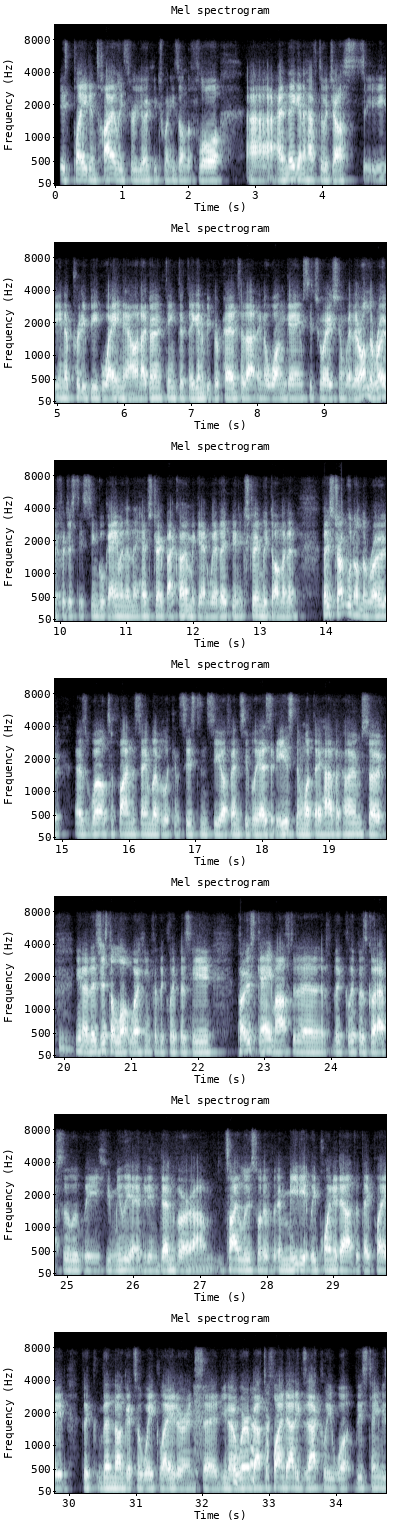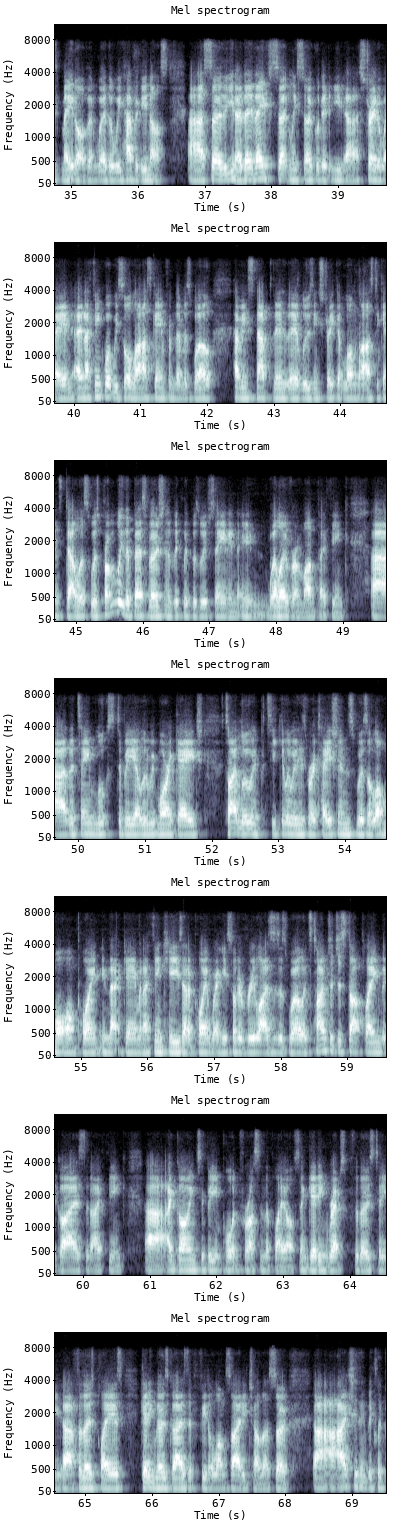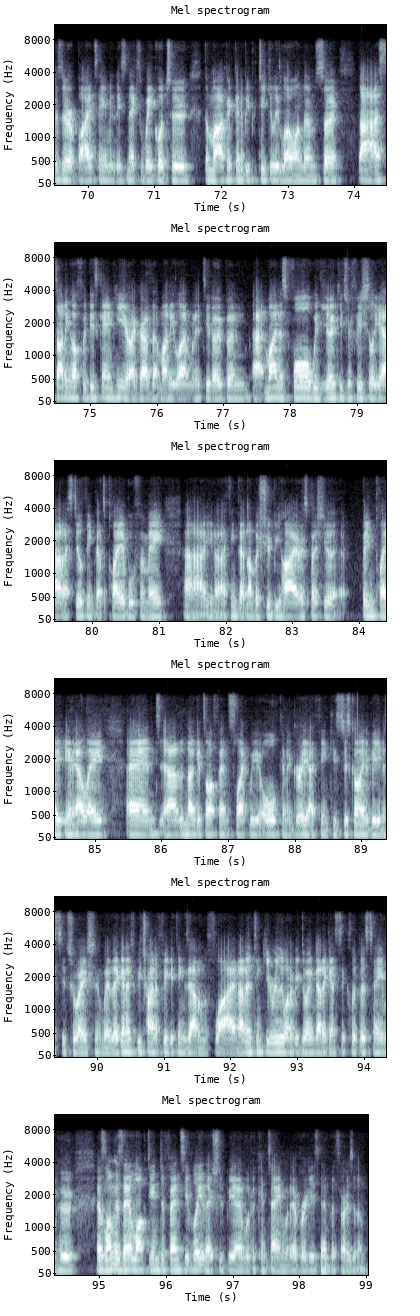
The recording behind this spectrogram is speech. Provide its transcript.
is played entirely through Jokic when he's on the floor. Uh, and they're going to have to adjust in a pretty big way now. And I don't think that they're going to be prepared for that in a one game situation where they're on the road for just this single game and then they head straight back home again, where they've been extremely dominant. They've struggled on the road as well to find the same level of consistency offensively as it is than what they have at home. So, mm. you know, there's just a lot working for the Clippers here post game after the the Clippers got absolutely humiliated in Denver, um, Ty Lue sort of immediately pointed out that they played the the Nuggets a week later and said, you know, we're about to find out exactly what this team is made of and whether we have it in us. Uh, so you know they they've certainly circled it uh, straight away, and and I think what we saw last game from them as well. Having snapped their, their losing streak at long last against Dallas was probably the best version of the Clippers we've seen in, in well over a month, I think. Uh, the team looks to be a little bit more engaged. Ty Lue, in particular, with his rotations, was a lot more on point in that game. And I think he's at a point where he sort of realizes as well it's time to just start playing the guys that I think uh, are going to be important for us in the playoffs and getting reps for those team, uh, for those players, getting those guys that fit alongside each other. So uh, I actually think the Clippers are a buy team in this next week or two. The market going to be particularly low on them. So uh, starting off with this game here, I grabbed that money line when it did open at minus four with Jokic officially out. I still think that's playable for me. Uh, you know, I think that number should be higher, especially being played in LA. And uh, the Nuggets offense, like we all can agree, I think is just going to be in a situation where they're going to be trying to figure things out on the fly. And I don't think you really want to be doing that against the Clippers team, who, as long as they're locked in defensively, they should be able to contain whatever it is Denver throws at them.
